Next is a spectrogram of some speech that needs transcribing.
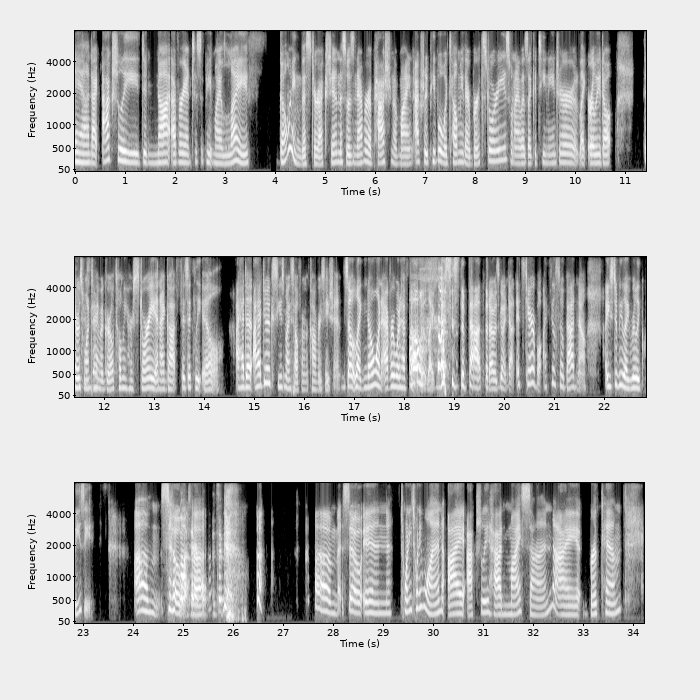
And I actually did not ever anticipate my life going this direction. This was never a passion of mine. Actually, people would tell me their birth stories when I was like a teenager, like early adult. There was one time a girl told me her story and I got physically ill. I had to I had to excuse myself from the conversation. So like no one ever would have thought oh. that like this is the path that I was going down. It's terrible. I feel so bad now. I used to be like really queasy. Um so not terrible. Uh, it's okay. Um, so in 2021, I actually had my son. I birthed him.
